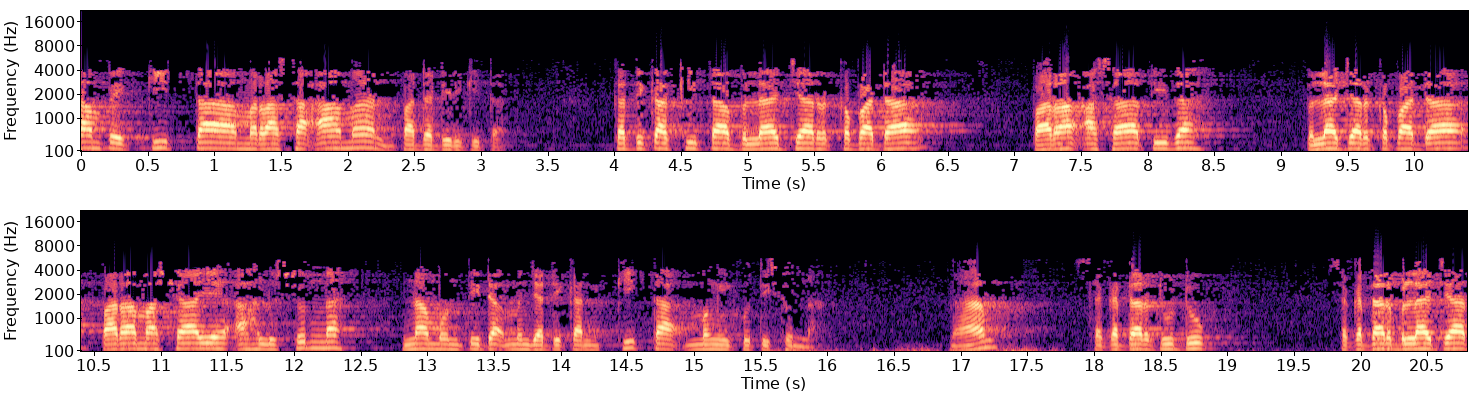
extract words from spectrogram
sampai kita merasa aman pada diri kita ketika kita belajar kepada para asatidah, belajar kepada para masyayikh ahlu sunnah, namun tidak menjadikan kita mengikuti sunnah. Nah, sekedar duduk, sekedar belajar,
